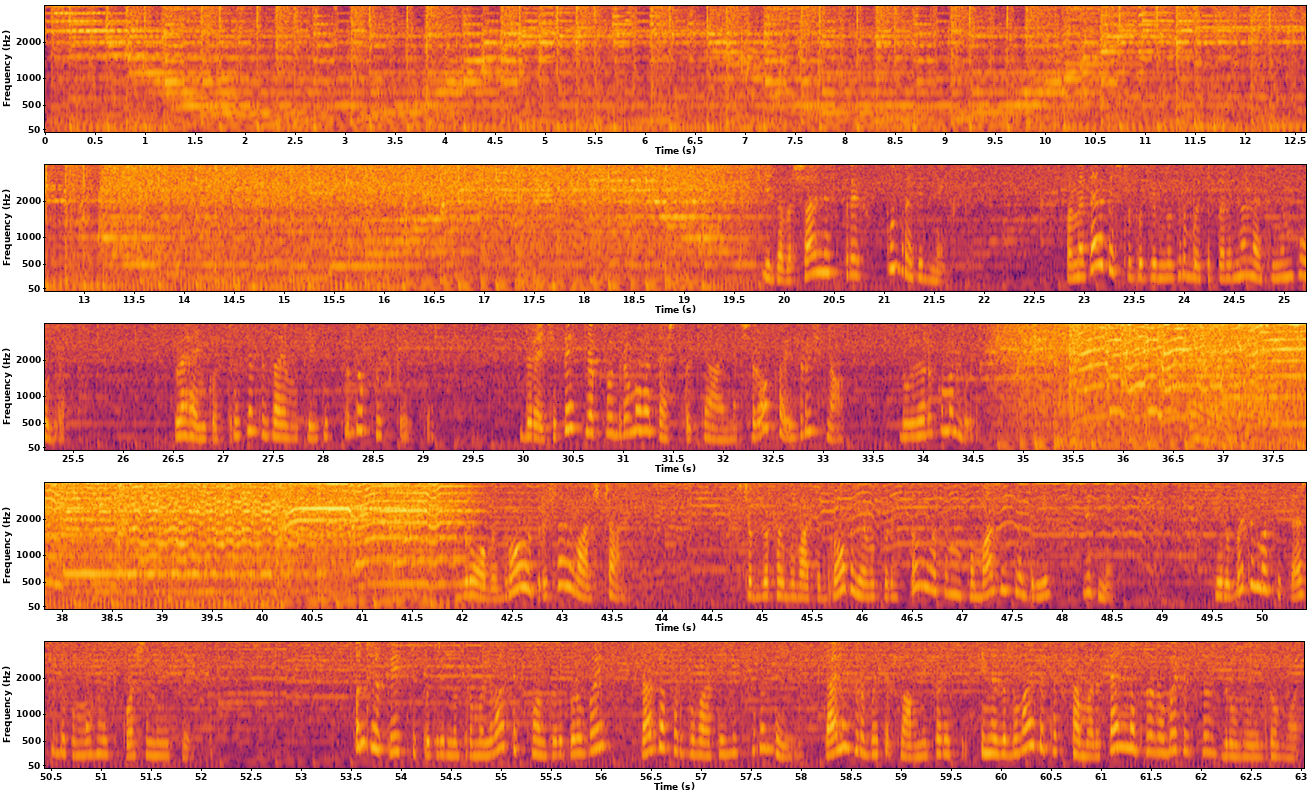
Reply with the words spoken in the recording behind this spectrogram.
І завершальний штрих пудра від NYX. Пам'ятаєте, що потрібно зробити перед нанесенням пудри? Легенько струсити зайву кількість продукту з кисті. До речі, кисть для пудри у мене теж спеціальна, широка і зручна. Дуже рекомендую. Брови, брови, прийшов і ваш час. Щоб зафарбувати брови, я використовуватиму помаду для брів від NYX. І робитиму це теж за допомогою скошеної кисті. Отже, кистю потрібно промалювати контур брови та зафарбувати її всередині. Далі зробити плавний перехід. І не забувайте так само ретельно проробити все з другої бровою.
